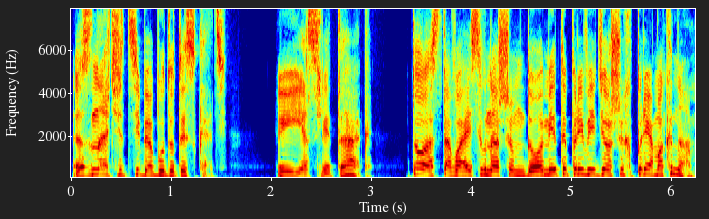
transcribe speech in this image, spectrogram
Значит, тебя будут искать. И если так, то, оставаясь в нашем доме, ты приведешь их прямо к нам.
